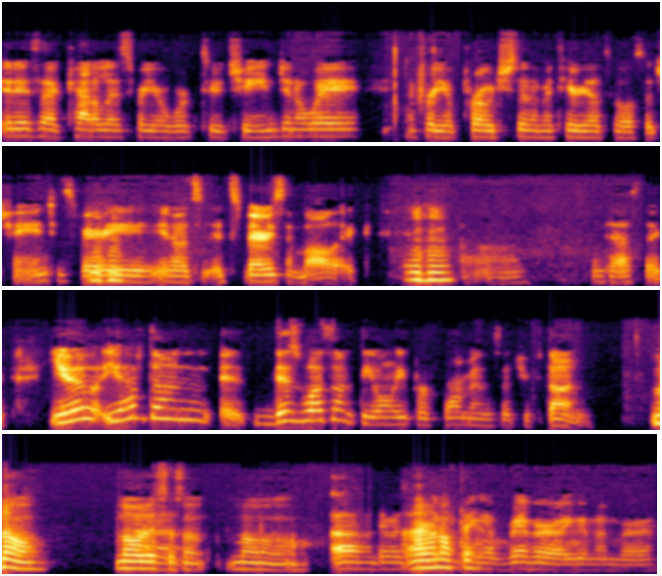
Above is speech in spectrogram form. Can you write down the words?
it is a catalyst for your work to change in a way and for your approach to the material to also change it's very mm-hmm. you know it's it's very symbolic mm-hmm. uh, fantastic you you have done this wasn't the only performance that you've done no no, no this no. isn't no no no uh, there was I don't know if they... a river i remember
